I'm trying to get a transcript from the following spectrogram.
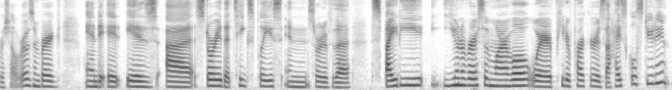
Rachelle Rosenberg. And it is a story that takes place in sort of the Spidey universe of Marvel, where Peter Parker is a high school student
